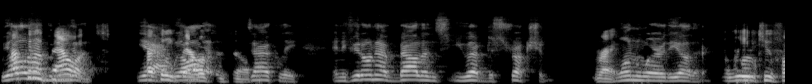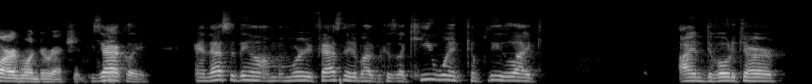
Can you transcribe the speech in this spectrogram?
we how all have balance. Yeah, we all have, exactly. And if you don't have balance, you have destruction right one way or the other lean too far in one direction exactly yeah. and that's the thing I'm, I'm really fascinated about it because like he went completely like i'm devoted to her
